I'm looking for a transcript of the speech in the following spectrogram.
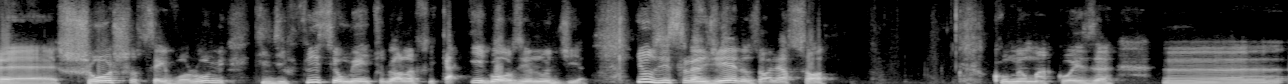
é, xoxo, sem volume, que dificilmente o dólar fica igualzinho no dia. E os estrangeiros, olha só, como é uma coisa uh,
